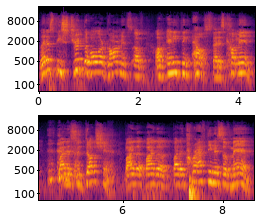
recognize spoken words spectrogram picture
Let us be stripped of all our garments of, of anything else that has come in by the seduction, by the, by, the, by the craftiness of man.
